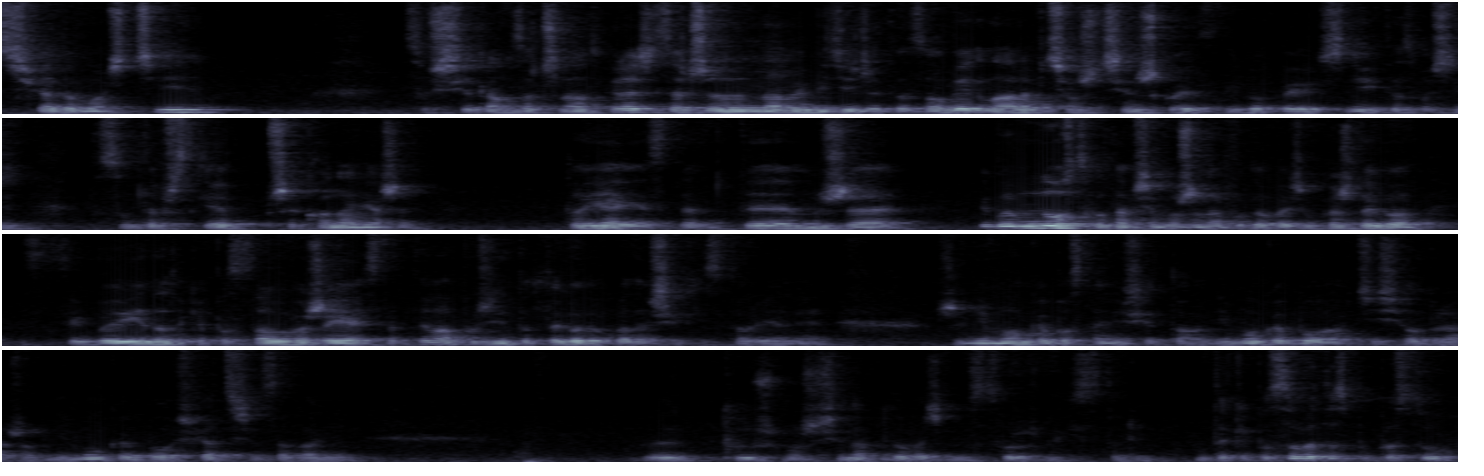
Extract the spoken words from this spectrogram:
świadomości, coś się tam zaczyna otwierać i zaczynamy widzieć, że to jest obiekt, no ale wciąż ciężko jest z niego wyjść, nie? I to jest właśnie, to są te wszystkie przekonania, że to ja jestem tym, że jakby mnóstwo tam się może nabudować. U każdego jest jakby jedno takie podstawowe, że ja jestem tym, a później do tego dokłada się historia, nie? Że nie mogę, bo stanie się to, nie mogę, bo ci się obrażą, nie mogę, bo świat się zawali. Tu już może się nabudować mnóstwo różnych historii. No takie podstawowe to jest po prostu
